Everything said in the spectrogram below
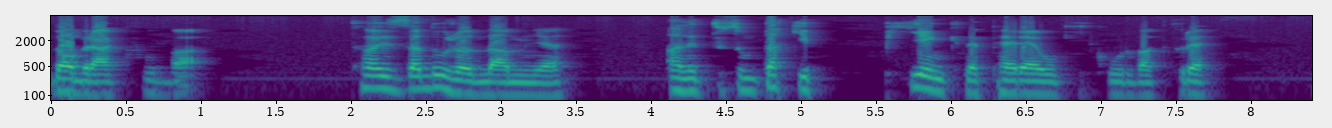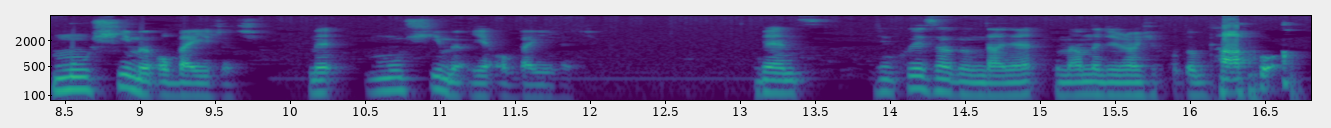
Dobra, kurwa. To jest za dużo dla mnie. Ale tu są takie piękne perełki, kurwa, które musimy obejrzeć. My musimy je obejrzeć. Więc dziękuję za oglądanie i mam nadzieję, że Wam się podobało.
